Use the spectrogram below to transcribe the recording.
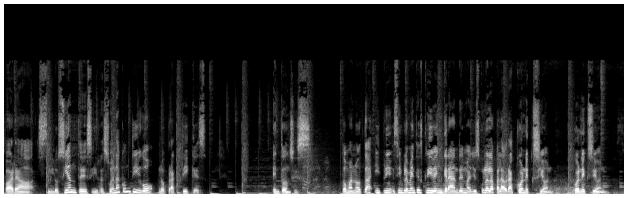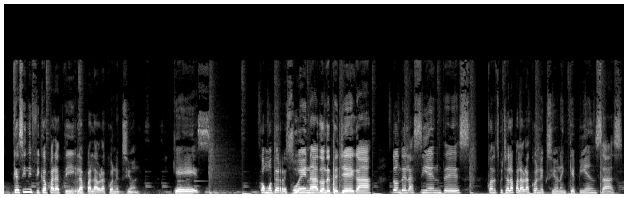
para, si lo sientes y resuena contigo, lo practiques. Entonces, toma nota y simplemente escribe en grande, en mayúscula, la palabra conexión. Conexión. ¿Qué significa para ti la palabra conexión? Qué es, cómo te resuena, dónde te llega, dónde la sientes, cuando escuchas la palabra conexión, en qué piensas,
